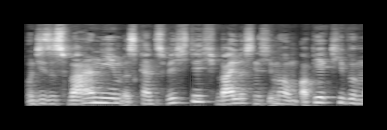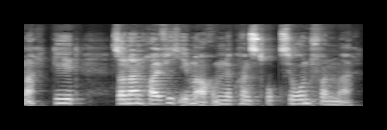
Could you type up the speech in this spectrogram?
Und dieses Wahrnehmen ist ganz wichtig, weil es nicht immer um objektive Macht geht, sondern häufig eben auch um eine Konstruktion von Macht.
